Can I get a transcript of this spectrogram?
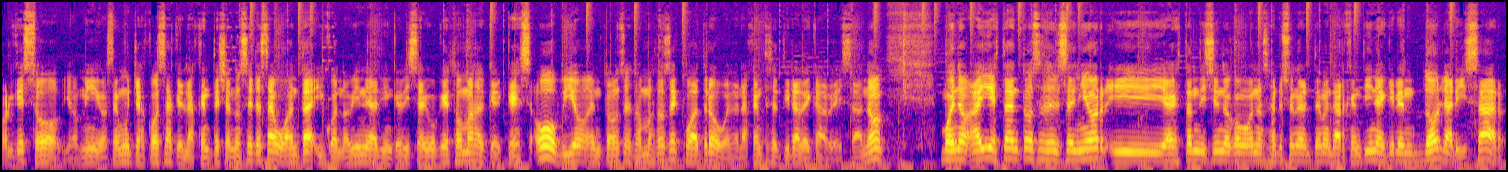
Porque es obvio, amigos, hay muchas cosas que la gente ya no se las aguanta y cuando viene alguien que dice algo que es, que, que es obvio, entonces 2 más 2 es 4, bueno, la gente se tira de cabeza, ¿no? Bueno, ahí está entonces el señor y están diciendo cómo van a solucionar el tema de la Argentina, quieren dolarizar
